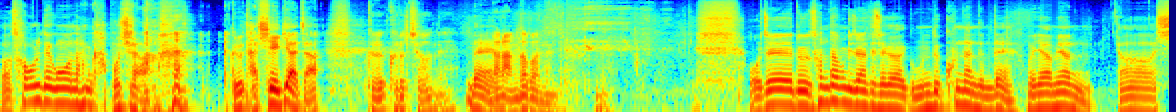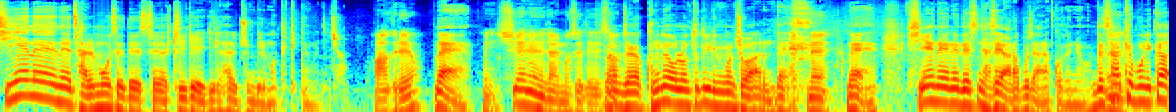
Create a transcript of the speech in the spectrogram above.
어, 서울대공원 한번 가보시라. 그리고 다시 얘기하자. 그, 그렇죠. 네. 네. 난 안 가봤는데. 네. 어제도 선담 기자한테 제가 문득 혼났는데 왜냐하면 어, CNN의 잘못에 대해서 제가 길게 얘기를 할 준비를 못했기 때문이죠. 아 그래요? 네. 네. CNN의 잘못에 대해서. 그럼 제가 국내 언론 두들기는 건 좋아하는데. 네. 네. CNN에 대해서는 자세히 알아보지 않았거든요. 근데 네. 생각해 보니까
